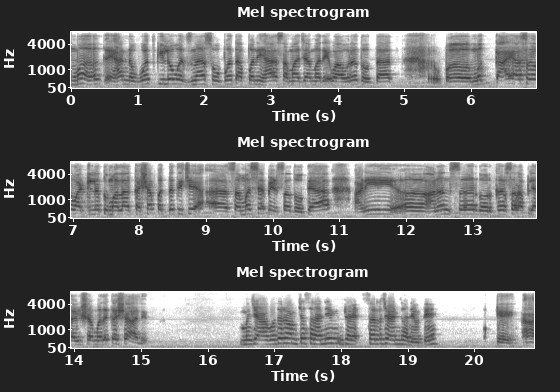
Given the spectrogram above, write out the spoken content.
मग ह्या नव्वद किलो वजनासोबत आपण ह्या समाजामध्ये वावरत होतात. मग काय असं वाटलं तुम्हाला? कशा पद्धतीचे समस्या भेडसावत होत्या? आणि आनंद सर दोरकर सर आपल्या आयुष्यामध्ये कशा आलेत? म्हणजे अगोदर आमच्या सरांनी सर जॉईन झाले होते. ओके हा.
